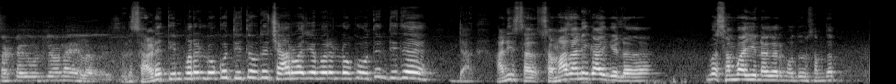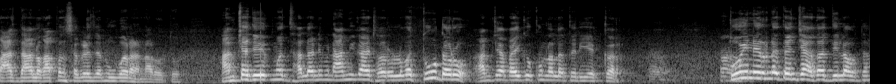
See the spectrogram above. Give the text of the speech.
सकाळी उठल्यावर नाही लढायचं. अरे साडेतीनपर्यंत लोक तिथे होते चार वाजेपर्यंत लोक होते ना तिथे. आणि स समाजाने काय केलं? मग संभाजीनगरमधून समजा पाच दहा लोक आपण सगळेजण उभं राहणार होतो. आमच्यात एकमत झालं नाही म्हणून आम्ही काय ठरवलं? बा तू ठरव. आमच्यापैकी कुणाला तरी एक कर. तोही निर्णय त्यांच्या हातात दिला होता.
